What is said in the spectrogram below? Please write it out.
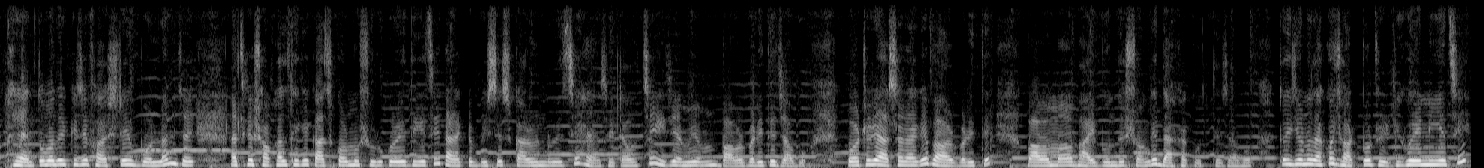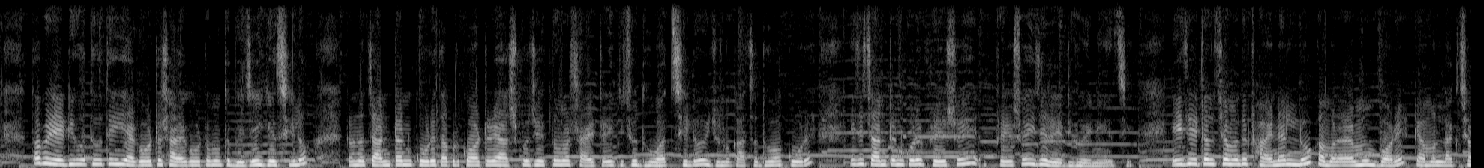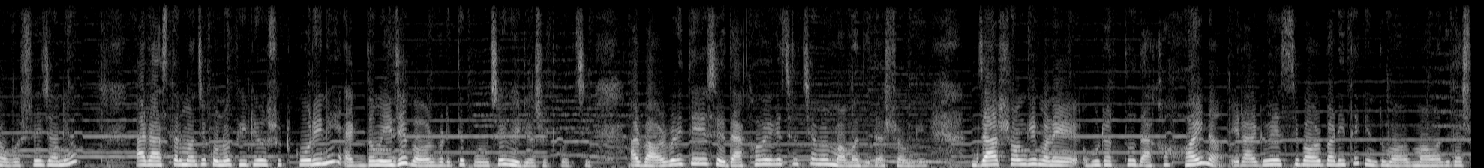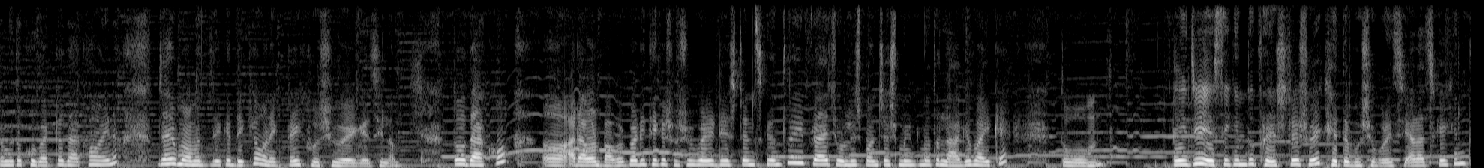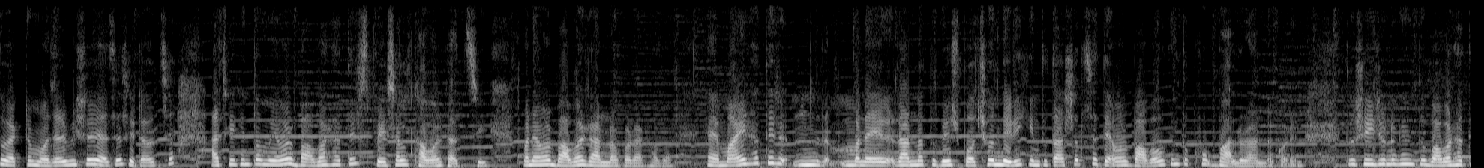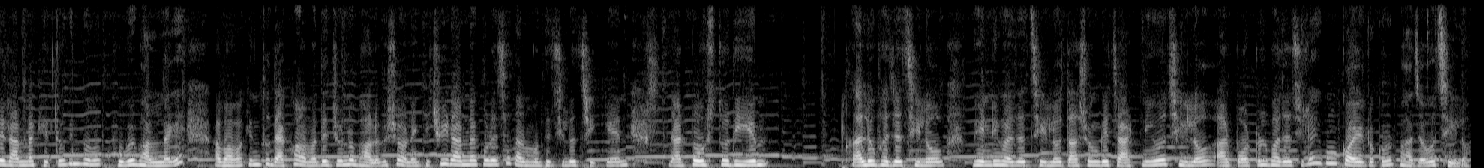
হ্যাঁ তোমাদেরকে যে ফার্স্টেই বললাম যে আজকে সকাল থেকে কাজকর্ম শুরু করে দিয়েছি, তার একটা বিশেষ কারণ রয়েছে। হ্যাঁ সেটা হচ্ছে এই যে আমি আমার বাবার বাড়িতে যাব। কোয়ার্টারে আসার আগে বাবার বাড়িতে বাবা মা, ভাই বোনদের সঙ্গে দেখা করতে যাব। তো এই জন্য দেখো ঝটপট রেডি হয়ে নিয়েছি। তবে রেডি হতে হতে এই এগারোটা সাড়ে এগারোটার মতো বেজেই গেছিল। কেননা চান টান করে তারপর কোয়ার্টারে আসব যেহেতু আমার শাড়িটারি কিছু ধোয়ার ছিল ওই জন্য কাঁচা ধোয়া করে এই যে চান টান করে ফ্রেশ হয়ে ফ্রেশ হয়ে এই যে রেডি হয়ে নিয়েছি। এই যে এটা হচ্ছে আমাদের ফাইনাল লুক আমার আর বরে কেমন লাগছে অবশ্যই জানিও। আর রাস্তার মাঝে কোনো ভিডিও শ্যুট করিনি, একদম এই যে বাবার বাড়িতে পৌঁছে ভিডিও শ্যুট করছি। আর বাবার বাড়িতে এসে দেখা হয়ে গেছে হচ্ছে আমার মামা দিদার সঙ্গে। যার সঙ্গে মানে হুটহাট তো দেখা হয় না, এর আগেও এসেছি বাবার বাড়িতে, কিন্তু মামা দিদার সঙ্গে তো খুব একটা দেখা হয় না। যাই হোক, মামা দিদাকে দেখে অনেকটাই খুশি হয়ে গেছিলাম। তো দেখো আর আমার বাবার বাড়ি থেকে শ্বশুরবাড়ির ডিস্টেন্স কিন্তু এই প্রায় চল্লিশ পঞ্চাশ মিনিট মতো লাগে বাইকে তো এই যে এসে কিন্তু ফ্রেশ ট্রেশ হয়ে খেতে বসে পড়েছি। আর আজকে কিন্তু একটা মজার বিষয় আছে, সেটা হচ্ছে আজকে কিন্তু আমি আমার বাবার হাতের স্পেশাল খাবার খাচ্ছি। মানে আমার বাবার রান্না করা খাবার। হ্যাঁ মায়ের হাতের মানে রান্না তো বেশ পছন্দেরই, কিন্তু তার সাথে সাথে আমার বাবাও কিন্তু খুব ভালো রান্না করেন। তো সেই জন্য কিন্তু বাবার হাতের রান্না খেতেও কিন্তু আমার খুবই ভালো লাগে। আর বাবা কিন্তু দেখো আমাদের জন্য ভালোবেসে অনেক কিছুই রান্না করেছে। তার মধ্যে ছিল চিকেন আর পোস্ত দিয়ে আলু ভাজা ছিল, ভেন্ডি ভাজা ছিল, তার সঙ্গে চাটনিও ছিল আর পটল ভাজা ছিল এবং কয়েক রকমের ভাজাও ছিল।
